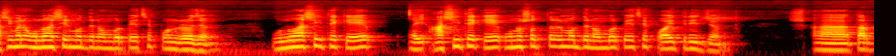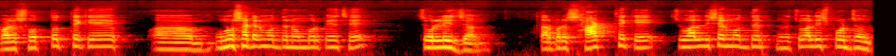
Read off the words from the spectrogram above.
আশি মানে উনআশির মধ্যে নম্বর পেয়েছে পনেরো জন উনআশি থেকে, এই আশি থেকে উনসত্তরের মধ্যে নম্বর পেয়েছে পঁয়ত্রিশ জন তারপরে সত্তর থেকে উনষাটের মধ্যে নম্বর পেয়েছে চল্লিশ জন তারপরে ষাট থেকে চুয়াল্লিশের মধ্যে, চুয়াল্লিশ পর্যন্ত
